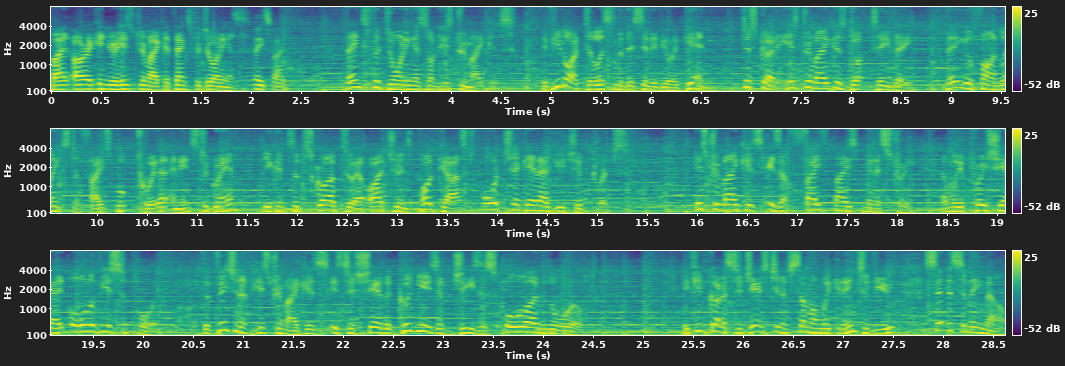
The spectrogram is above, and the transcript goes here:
Mate, I reckon you're a history maker. Thanks for joining us. Thanks, mate. Thanks for joining us on History Makers. If you'd like to listen to this interview again, just go to historymakers.tv. There you'll find links to Facebook, Twitter, and Instagram. You can subscribe to our iTunes podcast or check out our YouTube clips. History Makers is a faith based ministry, and we appreciate all of your support. The vision of History Makers is to share the good news of Jesus all over the world. If you've got a suggestion of someone we can interview, send us an email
